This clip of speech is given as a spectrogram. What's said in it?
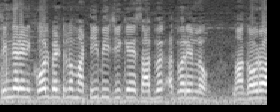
సింగరేణి కోల్ బెల్ట్లో మా టీబీజీకేఎస్ ఆధ్వర్యంలో మా గౌరవ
